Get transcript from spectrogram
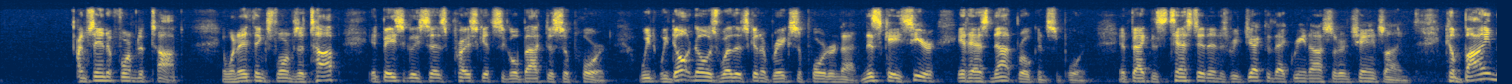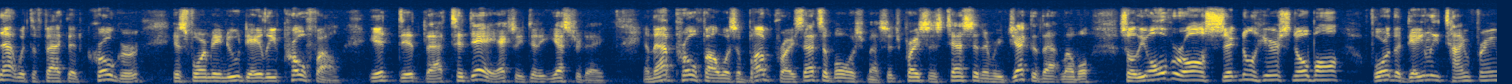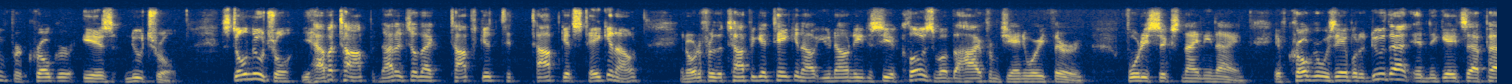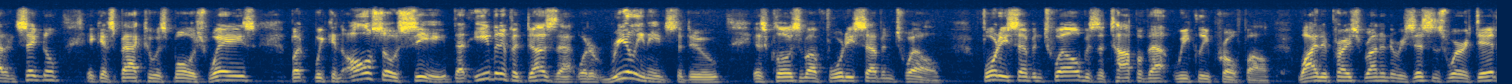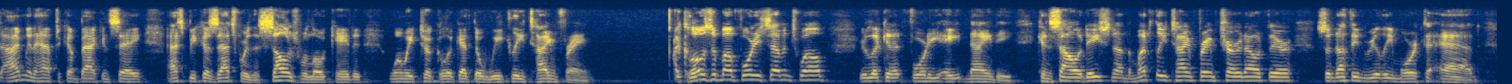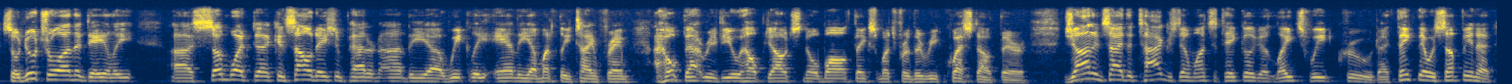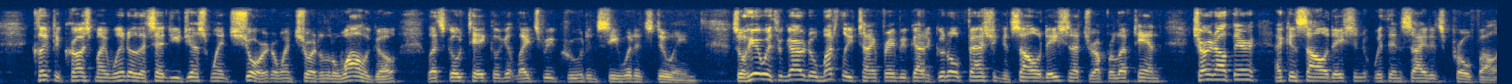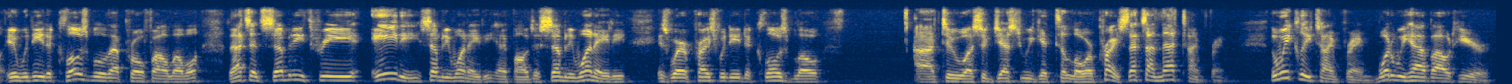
I'm saying it formed a top. And when anything forms a top, it basically says price gets to go back to support. We, we don't know is whether it's going to break support or not. In this case here, it has not broken support. In fact, it's tested and has rejected that green oscillator and change line. Combine that with the fact that Kroger has formed a new daily profile. It did that today. Actually, did it yesterday. And that profile was above price. That's a bullish message. Price has tested and rejected that level. So the overall signal here, Snowball, for the daily time frame for Kroger is neutral still neutral. You have a top, not until that top gets top gets taken out. In order for the top to get taken out, you now need to see a close above the high from January 3rd. 46.99. If Kroger was able to do that, it negates that pattern signal. It gets back to its bullish ways. But we can also see that even if it does that, what it really needs to do is close above 47.12. 4712 is the top of that weekly profile. Why did price run into resistance where it did? I'm going to have to come back and say that's because that's where the sellers were located when we took a look at the weekly time frame. A close above 47.12, you're looking at 48.90. Consolidation on the monthly time frame chart out there, so nothing really more to add. So neutral on the daily, uh, somewhat uh, consolidation pattern on the uh, weekly and the uh, monthly time frame. I hope that review helped you out, Snowball. Thanks so much for the request out there. John inside the Tigers Den wants to take a look at light sweet crude. I think there was something that clicked across my window that said you just went short or went short a little while ago. Let's go take a look at light sweet crude and see what it's doing. So here, with regard to a monthly time frame, you've got a good old-fashioned consolidation. That's your upper left-hand chart out there. A consolidation with inside its profile. It would need a close below that profile level. That's at 73.80, 71.80. I apologize. 71.80 is where price would need to close below uh, to uh, suggest we get to lower price. That's on that time frame. The weekly time frame. What do we have out here?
